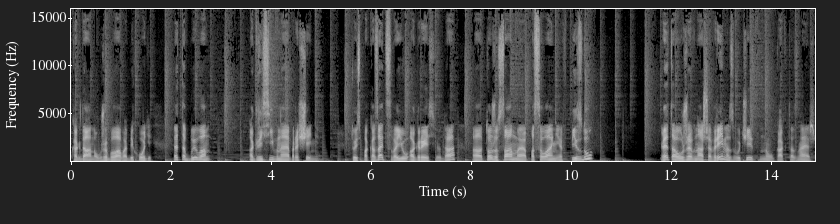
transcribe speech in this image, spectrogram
когда она уже была в обиходе, это было агрессивное обращение. То есть показать свою агрессию, да. Э, то же самое посылание в пизду, это уже в наше время звучит, ну, как-то, знаешь,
